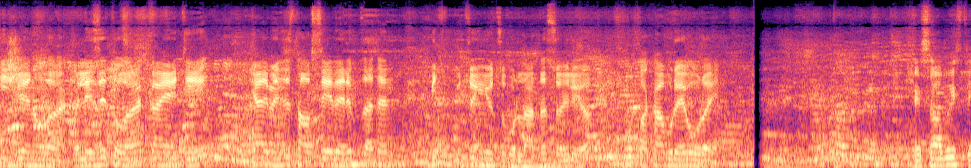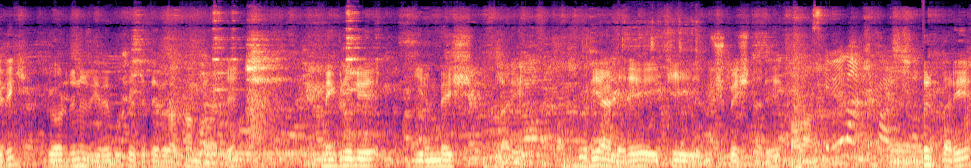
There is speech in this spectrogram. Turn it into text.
hijyen olarak ve lezzet olarak gayet iyi. Gelmenizi tavsiye ederim. Zaten bütün YouTuber'lar da söylüyor. Mutlaka buraya uğrayın. Hesabı istedik. Gördüğünüz gibi bu şekilde bir rakam geldi. Megruli 25 lari. Diğerleri 2 3 5 lari falan. Ee, kardeşim. 40 lari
